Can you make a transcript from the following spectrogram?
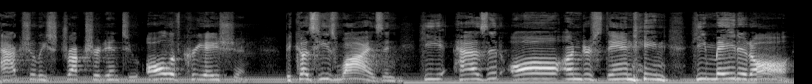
actually structured into all of creation because He's wise and He has it all understanding. He made it all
